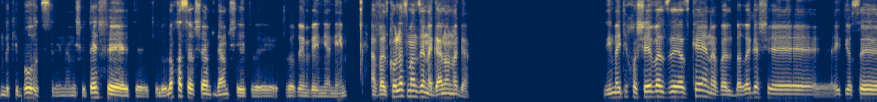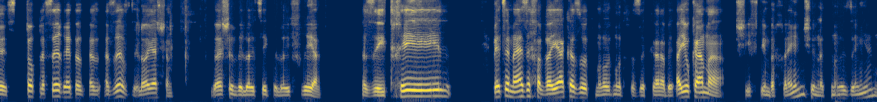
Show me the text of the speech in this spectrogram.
מקיבוץ, משותפת, אה, כאילו, לא חסר שם גם shit ודברים ועניינים, אבל כל הזמן זה נגע לא נגע. אם הייתי חושב על זה, אז כן, אבל ברגע שהייתי עושה סטופ לסרט, אז, אז, אז זהו, זה לא היה שם. לא היה שם ולא הציג ולא הפריע. אז זה התחיל, בעצם היה איזו חוויה כזאת מאוד מאוד חזקה. היו כמה שיפטים בחיים שנתנו איזה עניין.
